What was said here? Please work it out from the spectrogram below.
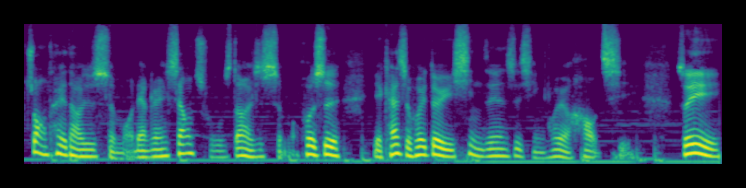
状态到底是什么？两个人相处到底是什么？或是也开始会对于性这件事情会有好奇，所以，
